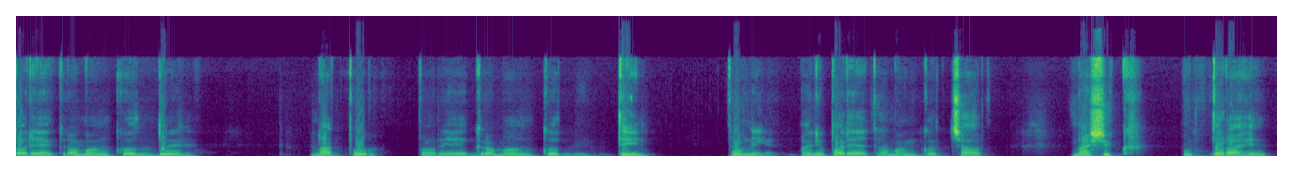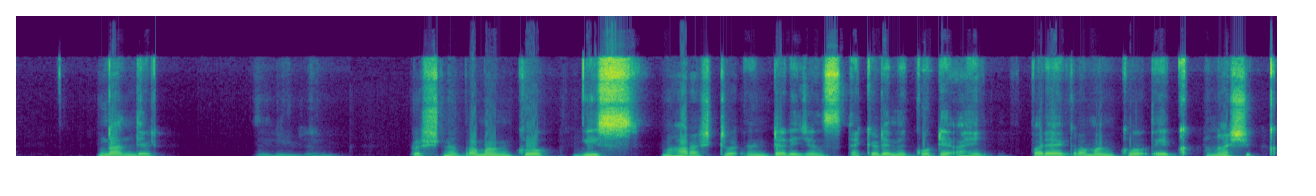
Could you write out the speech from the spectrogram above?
पर्याय क्रमांक दोन नागपूर. पर्याय क्रमांक तीन पुणे आणि पर्याय क्रमांक चार नाशिक. उत्तर आहे नांदेड. प्रश्न क्रमांक वीस महाराष्ट्र इंटेलिजन्स अकॅडमी कोठे आहे? पर्याय क्रमांक एक नाशिक.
